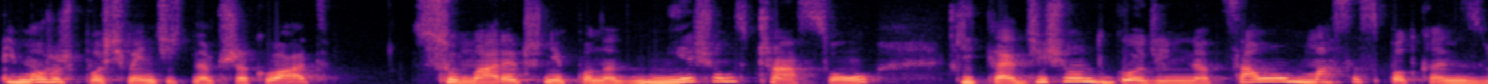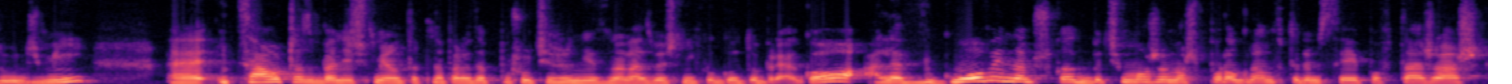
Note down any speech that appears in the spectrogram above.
i możesz poświęcić na przykład sumarycznie ponad miesiąc czasu, kilkadziesiąt godzin na całą masę spotkań z ludźmi e, i cały czas będziesz miał tak naprawdę poczucie, że nie znalazłeś nikogo dobrego, ale w głowie na przykład być może masz program, w którym sobie powtarzasz,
